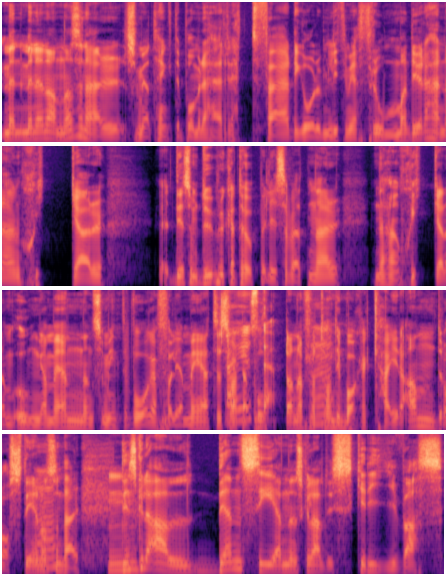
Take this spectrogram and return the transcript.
men, men en annan sån här som jag tänkte på med det här rättfärdiga och lite mer fromma, det är ju det här när han skickar det som du brukar ta upp Elisabeth, när, när han skickar de unga männen som inte vågar följa med till Svarta det. portarna för att ta Mm. tillbaka Kair Andros. Det är något sånt där. Mm. Det skulle all, den scenen skulle aldrig skrivas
